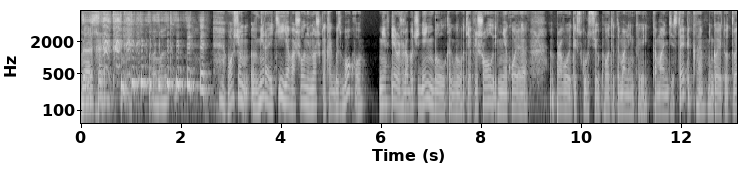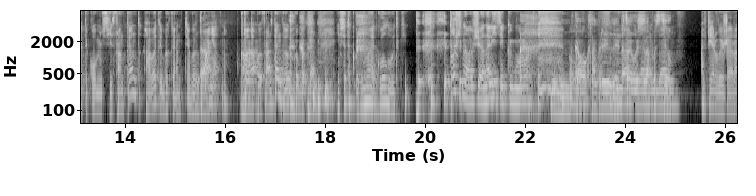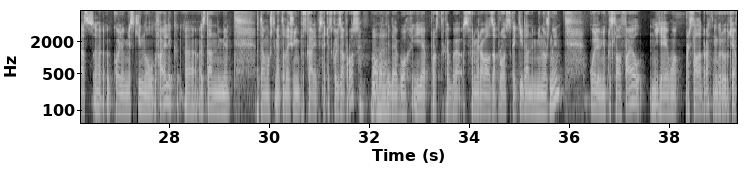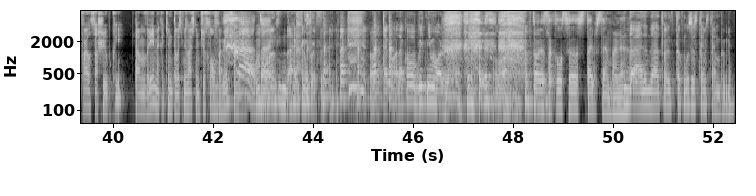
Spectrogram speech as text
В общем, в мир IT я вошел немножко как бы сбоку, у меня в первый же рабочий день был, как бы вот я пришел, и мне Коля проводит экскурсию по вот этой маленькой команде Степика и говорит, вот в этой комнате сидит фронтенд, а в этой бэкенд. Я говорю, да. понятно. Кто а. такой фронтенд, кто такой бэкенд? И все так поднимают голову и такие, ты точно вообще аналитик? Как бы, вот. Кого к нам привели, кто его сюда пустил? В первый же раз э, Коля мне скинул файлик э, с данными, потому что меня тогда еще не пускали писать SQL запросы, uh-huh. вот, не дай бог, и я просто как бы сформировал запрос, какие данные мне нужны. Коля мне прислал файл, я ему прислал обратно и говорю, у тебя файл с ошибкой там время каким-то восьмизначным числом помечено. Да, как бы Такого быть не может. Толя столкнулся с таймстемпами. Да, да, да, Толя столкнулся с таймстемпами.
